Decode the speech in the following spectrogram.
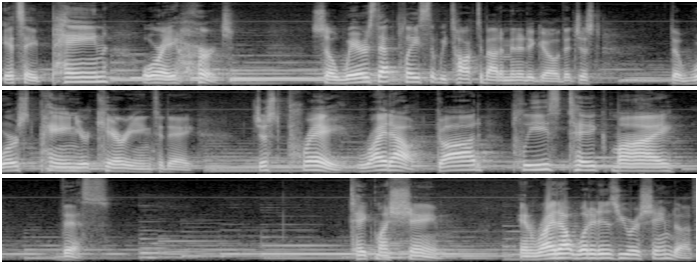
it's a pain or a hurt. So, where's that place that we talked about a minute ago that just the worst pain you're carrying today? Just pray right out God, please take my this. Take my shame and write out what it is you are ashamed of.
